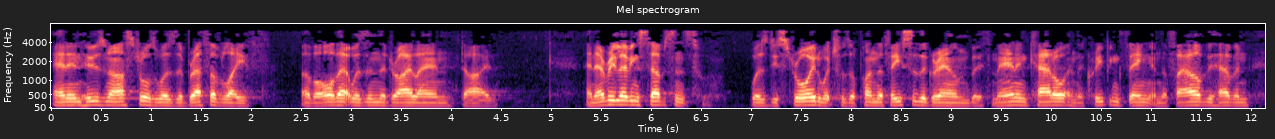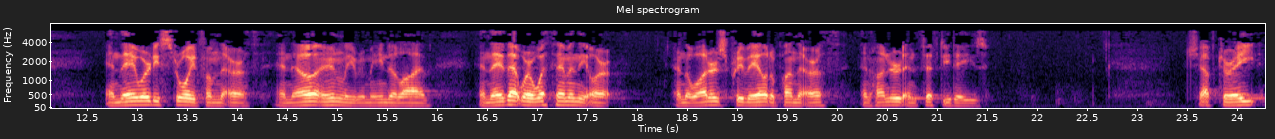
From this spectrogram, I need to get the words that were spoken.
And in whose nostrils was the breath of life, of all that was in the dry land, died. And every living substance was destroyed which was upon the face of the ground, both man and cattle, and the creeping thing, and the fowl of the heaven, and they were destroyed from the earth, and Noah only remained alive, and they that were with him in the ark. And the waters prevailed upon the earth an hundred and fifty days. Chapter 8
